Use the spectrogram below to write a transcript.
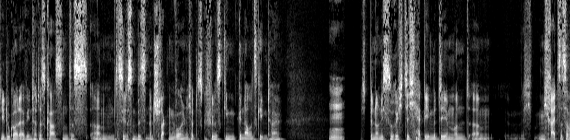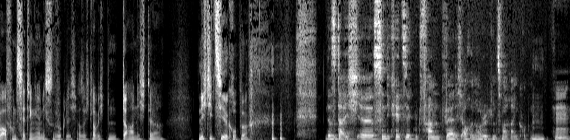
die du gerade erwähnt hattest, Carsten, dass, ähm, dass sie das ein bisschen entschlacken wollen. Ich habe das Gefühl, das ging genau ins Gegenteil. Mhm. ich bin noch nicht so richtig happy mit dem und ähm, ich, mich reizt es aber auch vom Setting her nicht so wirklich. Also ich glaube, ich bin da nicht der, nicht die Zielgruppe. Also da ich äh, Syndicate sehr gut fand, werde ich auch in Origins mal reingucken. Mhm. Hm.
